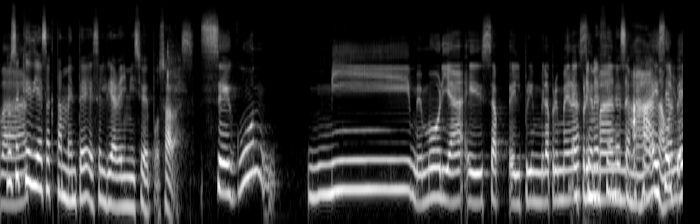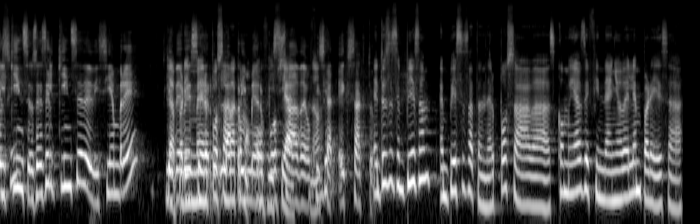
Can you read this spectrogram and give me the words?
no sé, qué día exactamente es el día de inicio de posadas. Según mi memoria es el la primera semana, semana es el, 15, o sea, es el 15 de diciembre la primera posada la primer posada oficial, exacto. Entonces empiezan, empiezas a tener posadas, comidas de fin de año de la empresa,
